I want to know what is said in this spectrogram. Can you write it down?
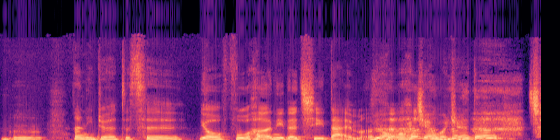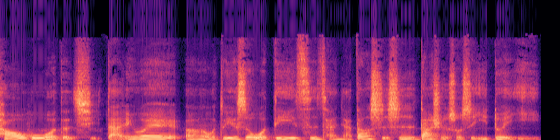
嗯，那你觉得这次有符合你的期待吗？有，而且我觉得超乎我的期待，因为呃，我的也是我第一次参加，当时是大学的时候是一对一，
